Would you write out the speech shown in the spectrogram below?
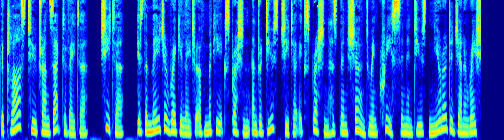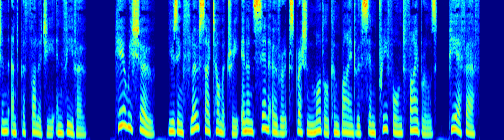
The class 2 transactivator, Ciita, is the major regulator of MHC expression, and reduced Ciita expression has been shown to increase SYN induced neurodegeneration and pathology in vivo. Here we show, using flow cytometry in an SYN overexpression model combined with SYN preformed fibrils, PFF,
